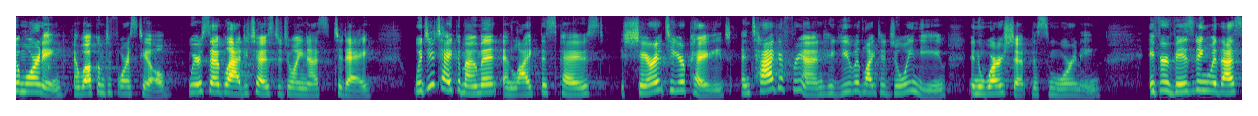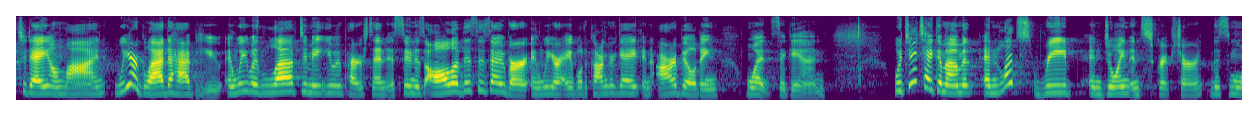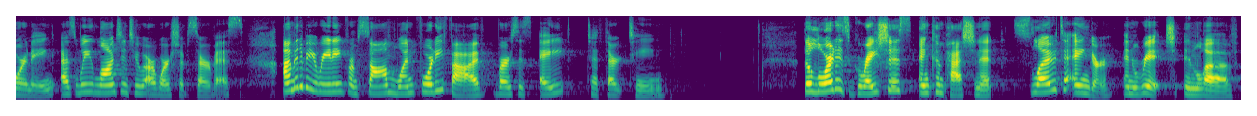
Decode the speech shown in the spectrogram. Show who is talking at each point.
Speaker 1: Good morning and welcome to Forest Hill. We're so glad you chose to join us today. Would you take a moment and like this post, share it to your page, and tag a friend who you would like to join you in worship this morning? If you're visiting with us today online, we are glad to have you, and we would love to meet you in person as soon as all of this is over and we are able to congregate in our building once again. Would you take a moment and let's read and join in scripture this morning as we launch into our worship service? I'm going to be reading from Psalm 145, verses 8 to 13. The Lord is gracious and compassionate, slow to anger, and rich in love.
